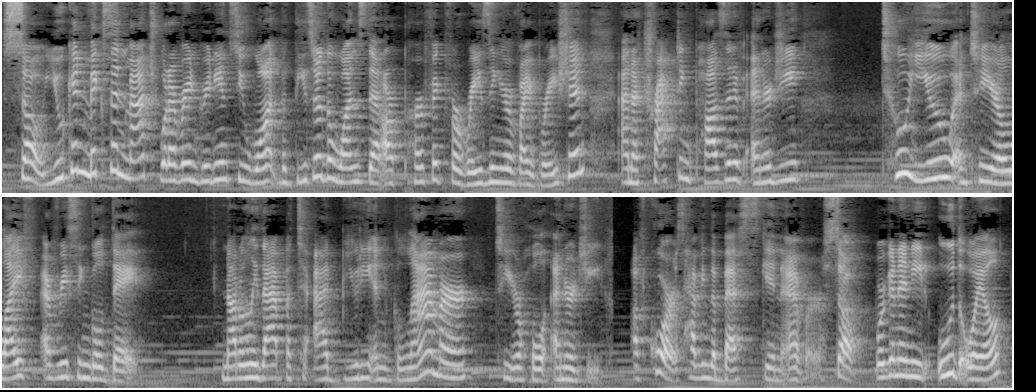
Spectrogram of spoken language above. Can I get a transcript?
So you can mix and match whatever ingredients you want, but these are the ones that are perfect for raising your vibration and attracting positive energy to you and to your life every single day. Not only that, but to add beauty and glamour to your whole energy of course, having the best skin ever. So we're gonna need oud oil.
